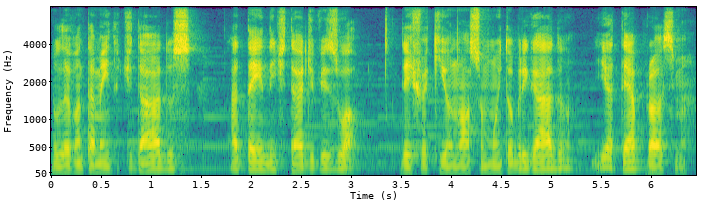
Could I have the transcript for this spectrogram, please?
do levantamento de dados até a identidade visual. Deixo aqui o nosso muito obrigado e até a próxima.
